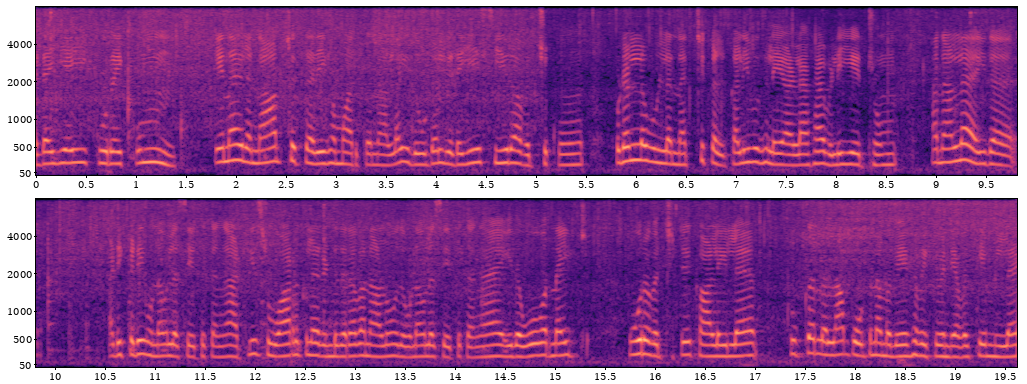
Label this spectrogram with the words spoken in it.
எடையை குறைக்கும் ஏன்னா இதில் நார்ச்சத்து அதிகமாக இருக்கிறதுனால இது உடல் எடையே சீராக வச்சுக்கும். உடலில் உள்ள நச்சுக்கள் கழிவுகளை அழகாக வெளியேற்றும். அதனால் இதை அடிக்கடி உணவில் சேர்த்துக்கோங்க. அட்லீஸ்ட் வாரத்தில் ரெண்டு தடவைனாலும் இதை உணவில் சேர்த்துக்கோங்க. இதை ஓவர் நைட் ஊற வச்சுட்டு காலையில் குக்கர்லலாம் போட்டு நம்ம வேக வைக்க வேண்டிய அவசியம் இல்லை.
